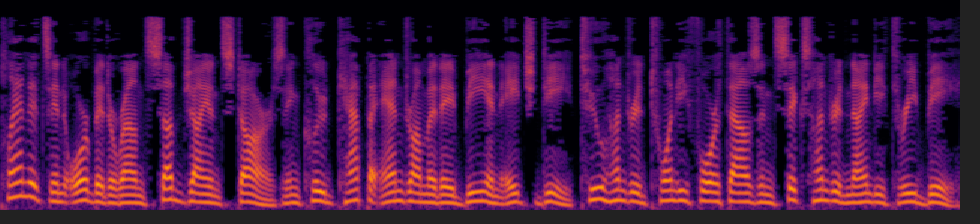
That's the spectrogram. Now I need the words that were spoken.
Planets in orbit around subgiant stars include Kappa Andromedae b and HD 224693b.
